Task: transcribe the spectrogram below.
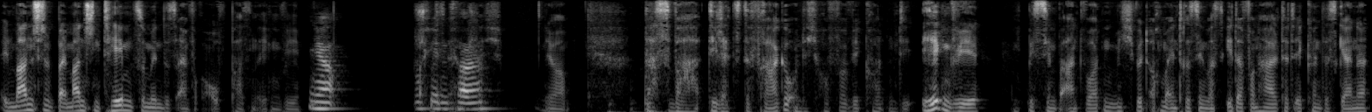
in manchen, bei manchen Themen zumindest einfach aufpassen irgendwie. Ja, auf jeden Fall. Ja, das war die letzte Frage und ich hoffe, wir konnten die irgendwie ein bisschen beantworten. Mich würde auch mal interessieren, was ihr davon haltet. Ihr könnt es gerne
